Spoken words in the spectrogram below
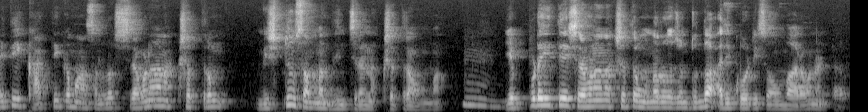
అయితే ఈ కార్తీక మాసంలో శ్రవణ నక్షత్రం విష్ణు సంబంధించిన నక్షత్రం అమ్మ. ఎప్పుడైతే శ్రవణ నక్షత్రం ఉన్న రోజు ఉంటుందో అది కోటి సోమవారం అని అంటారు.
